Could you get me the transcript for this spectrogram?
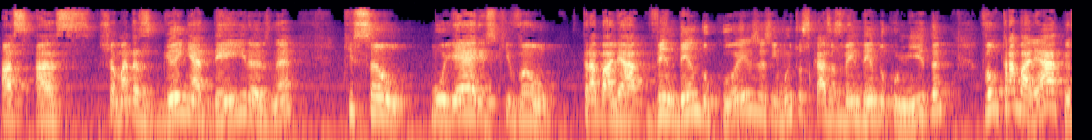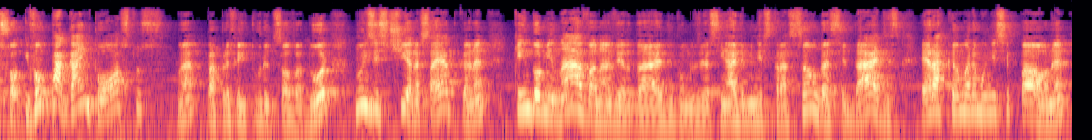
as, as chamadas ganhadeiras, né? que são mulheres que vão trabalhar vendendo coisas, em muitos casos vendendo comida, vão trabalhar, pessoal, e vão pagar impostos né, para a Prefeitura de Salvador. Não existia nessa época, né? Quem dominava, na verdade, vamos dizer assim, a administração das cidades era a Câmara Municipal, né?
